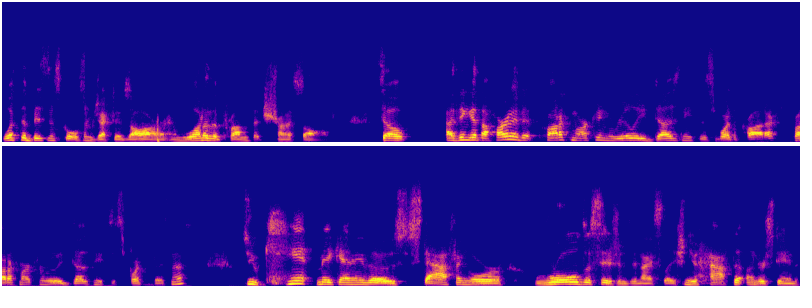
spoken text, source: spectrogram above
what the business goals and objectives are and what are the problems that you're trying to solve. So I think at the heart of it, product marketing really does need to support the product. Product marketing really does need to support the business. So you can't make any of those staffing or role decisions in isolation. You have to understand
